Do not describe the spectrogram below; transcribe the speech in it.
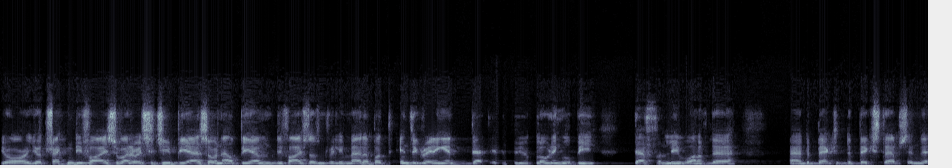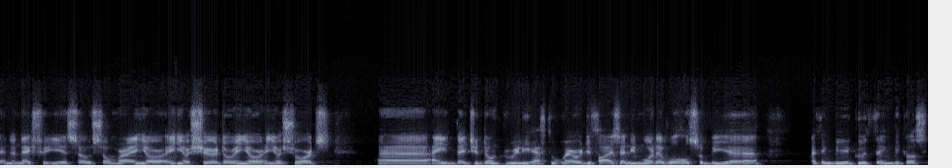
your your tracking device, whether it's a GPS or an LPM device, doesn't really matter. But integrating it that into your clothing will be definitely one of the uh, the big the big steps in the in the next few years. So somewhere in your in your shirt or in your in your shorts, uh, and that you don't really have to wear a device anymore. That will also be, uh, I think, be a good thing because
